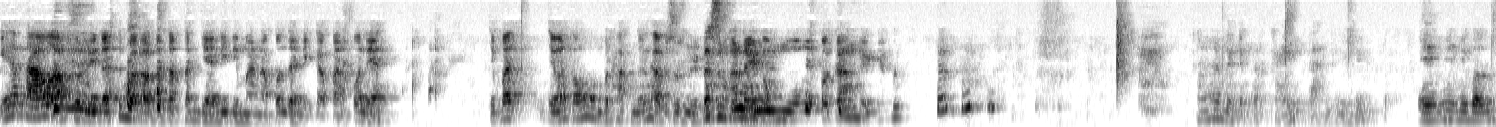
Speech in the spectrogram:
kita tahu absurditas itu bakal tetap terjadi di mana pun dan di kapan pun ya. Cepat, cuman kamu berhak milih absurditas mana yang kamu mau pegang kayak gitu. Karena ada keterkaitan gitu. Eh, ini lebih bagus.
